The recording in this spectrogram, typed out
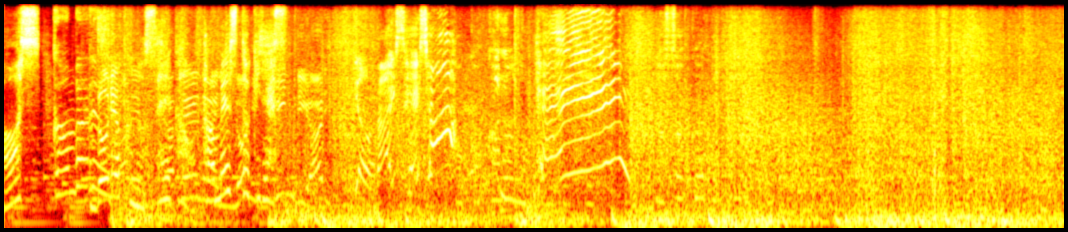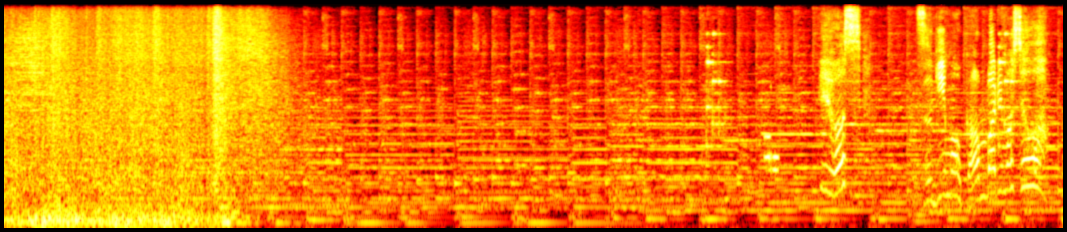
よし。頑張る努力の成果を試す時です。魚雷聖書!ここからのへいよし。次も頑張りましょう。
